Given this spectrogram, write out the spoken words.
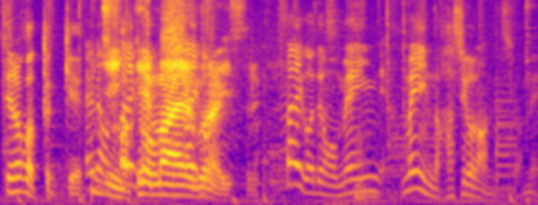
てなかったっけ？えでも人手前ぐらいですね。最後でもメインメインのはしごなんですよね。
